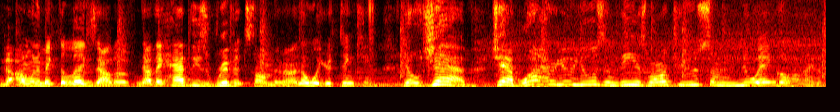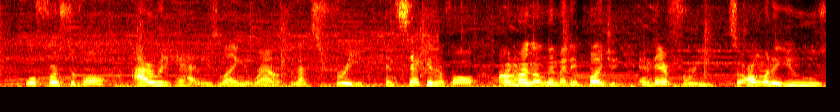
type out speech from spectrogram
that I want to make the legs out of. Now they have these rivets on them. I know what you're thinking. Yo, Jab, Jab, why are you using these? Why don't you use some new angle iron? Well, first of all, I already have these laying around, so that's free. And second of all, I'm on a limited budget, and they're free. So I want to use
